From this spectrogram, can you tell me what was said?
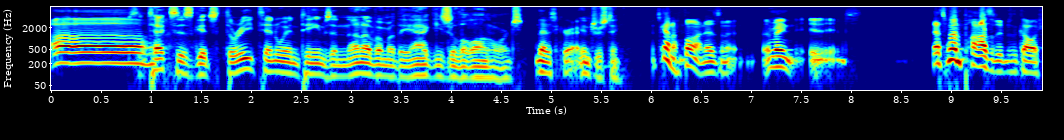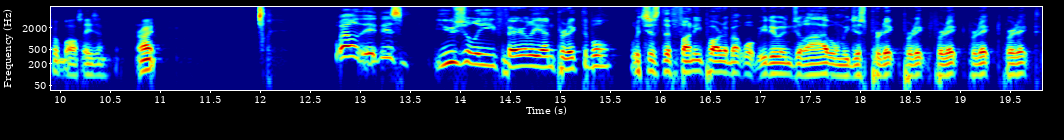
Uh, so Texas gets three 10 win teams, and none of them are the Aggies or the Longhorns. that is correct. Interesting. It's kind of fun, isn't it? I mean, it, it's that's one positive to the college football season, right? Well, it is usually fairly unpredictable, which is the funny part about what we do in July when we just predict, predict, predict, predict, predict.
